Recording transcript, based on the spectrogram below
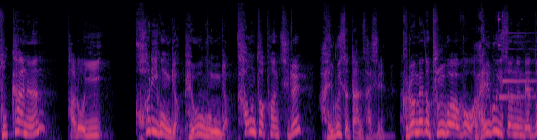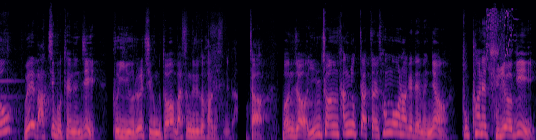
북한은 바로 이 커리 공격, 배후 공격, 카운터 펀치를 알고 있었다는 사실. 그럼에도 불구하고 알고 있었는데도 왜 막지 못했는지 그 이유를 지금부터 말씀드리도록 하겠습니다. 자, 먼저 인천 상륙 작전이 성공을 하게 되면요. 북한의 주력이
